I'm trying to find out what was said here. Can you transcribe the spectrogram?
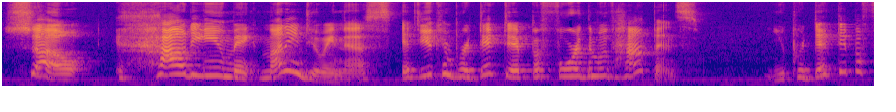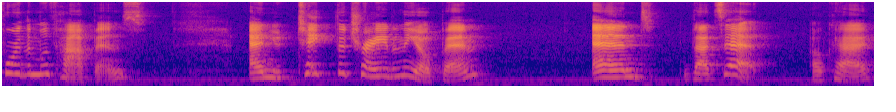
So how do you make money doing this if you can predict it before the move happens? You predict it before the move happens, and you take the trade in the open, and that's it, okay?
